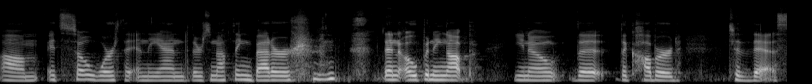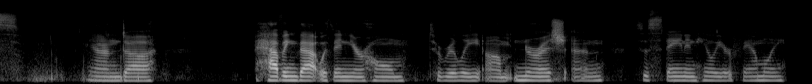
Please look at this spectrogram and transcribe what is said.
um, it's so worth it in the end. There's nothing better than opening up, you know, the the cupboard to this, and uh, having that within your home to really um, nourish and sustain and heal your family.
